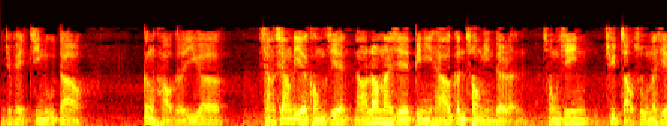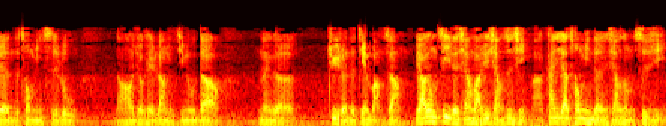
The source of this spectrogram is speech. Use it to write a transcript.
你就可以进入到更好的一个想象力的空间，然后让那些比你还要更聪明的人重新去找出那些人的聪明思路，然后就可以让你进入到那个。巨人的肩膀上，不要用自己的想法去想事情嘛，看一下聪明的人想什么事情，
